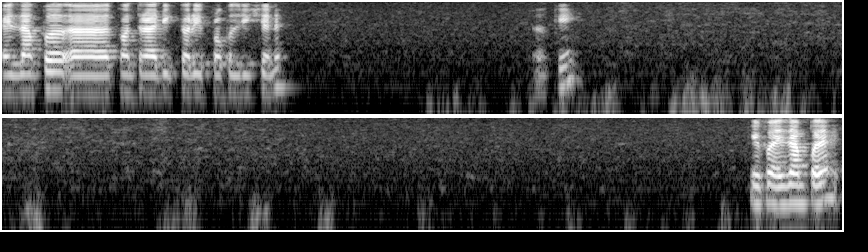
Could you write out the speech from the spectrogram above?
Example, uh, contradictory proposition. eh. Okay. Okay, for example, eh,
